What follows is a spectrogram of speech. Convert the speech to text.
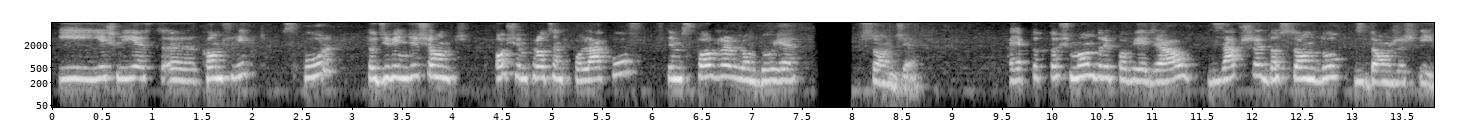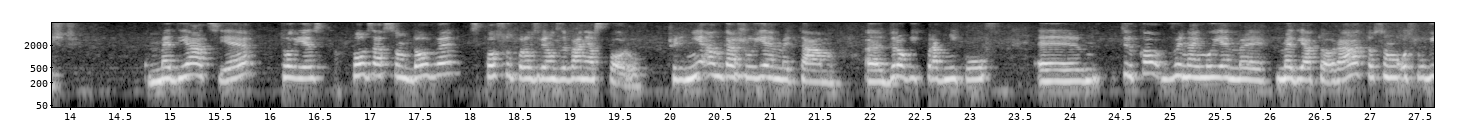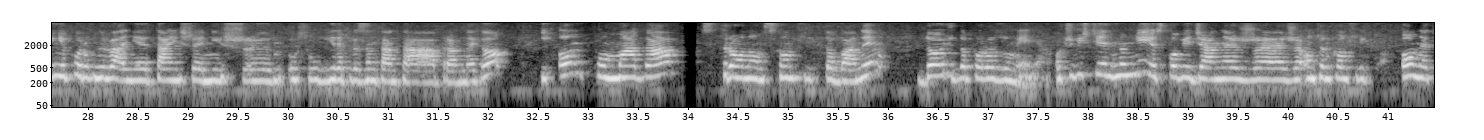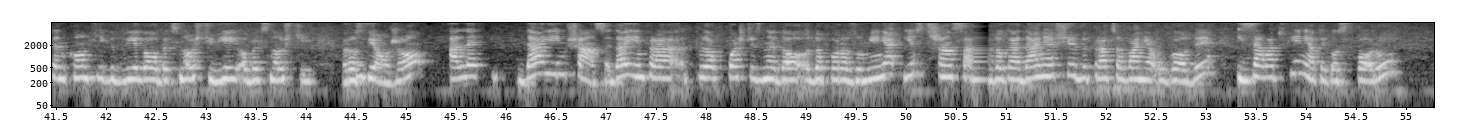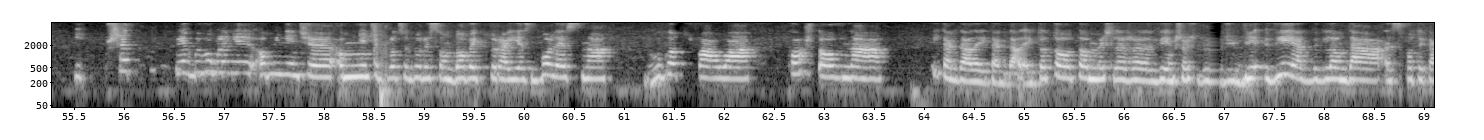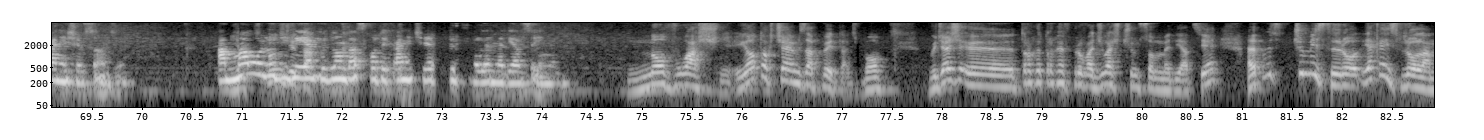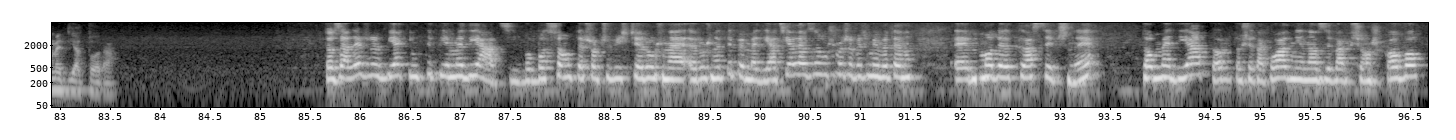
I jeśli jest e, konflikt, spór, to 98% Polaków w tym sporze ląduje w sądzie. A jak to ktoś mądry powiedział, zawsze do sądu zdążysz iść. Mediacje to jest pozasądowy sposób rozwiązywania sporów, czyli nie angażujemy tam e, drogich prawników, e, tylko wynajmujemy mediatora. To są usługi nieporównywalnie tańsze niż e, usługi reprezentanta prawnego i on pomaga stronom skonfliktowanym dojść do porozumienia. Oczywiście no nie jest powiedziane, że, że on ten konflikt, one ten konflikt w jego obecności, w jej obecności rozwiążą, ale daje im szansę, daje im pra, płaszczyznę do, do porozumienia, jest szansa dogadania się, wypracowania ugody i załatwienia tego sporu i przed jakby w ogóle nie ominięcie, ominięcie procedury sądowej, która jest bolesna, długotrwała, kosztowna i tak dalej, i tak dalej. To, to, to myślę, że większość ludzi wie, wie, jak wygląda spotykanie się w sądzie. A w mało ludzi wie, tak. jak wygląda spotykanie się przy stole mediacyjnym. No właśnie, i o to chciałem zapytać, bo powiedziałaś, e, trochę, trochę wprowadziłaś, czym są mediacje, ale powiedz, czym jest ro, jaka jest rola mediatora? To zależy w jakim typie mediacji, bo, bo są też oczywiście różne, różne typy mediacji, ale załóżmy, że weźmiemy ten e, model klasyczny, to mediator, to się tak ładnie nazywa książkowo,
